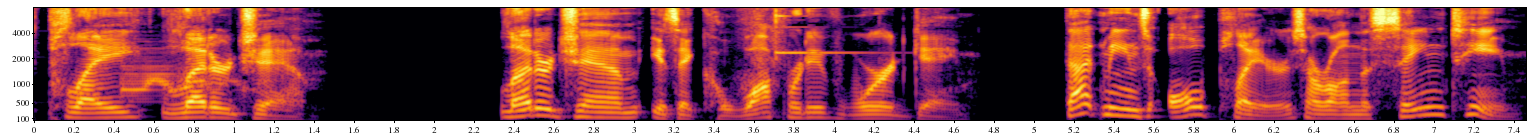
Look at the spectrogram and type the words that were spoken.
play Letter Jam. Letter Jam is a cooperative word game. That means all players are on the same team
